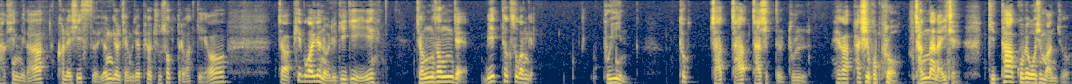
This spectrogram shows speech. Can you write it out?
학신입니다. 클래시스 연결 재무제표 주속 들어갈게요. 자 피부 관련 의료기기 정성제 및 특수관계 부인 특 자, 자, 자식들 둘 해가 85% 장난 아니지 기타 950만 주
